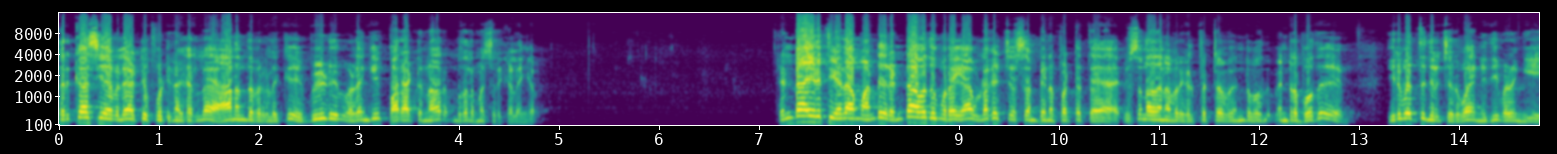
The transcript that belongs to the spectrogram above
தெற்காசியா விளையாட்டு போட்டி நகர்ல ஆனந்த் அவர்களுக்கு வீடு வழங்கி பாராட்டினார் முதலமைச்சர் கலைஞர். ரெண்டாயிரத்தி ஏழாம் ஆண்டு இரண்டாவது முறையா உலக செஸ் பட்டத்தை விஸ்வநாதன் அவர்கள் பெற்ற வென்ற- வென்றபோது இருபத்தஞ்சு லட்சம் ரூபாய் நிதி வழங்கி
